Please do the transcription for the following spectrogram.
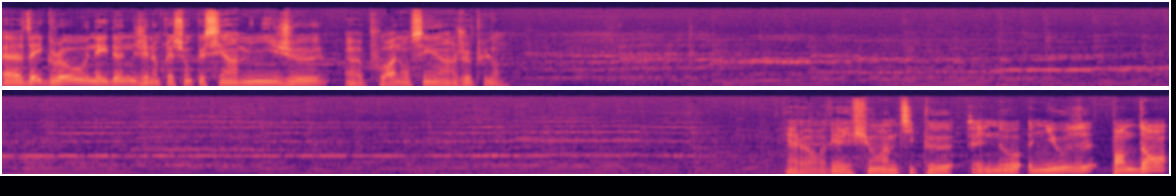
Euh, They Grow, Naden, j'ai l'impression que c'est un mini-jeu euh, pour annoncer un jeu plus long. Alors, vérifions un petit peu euh, nos news pendant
